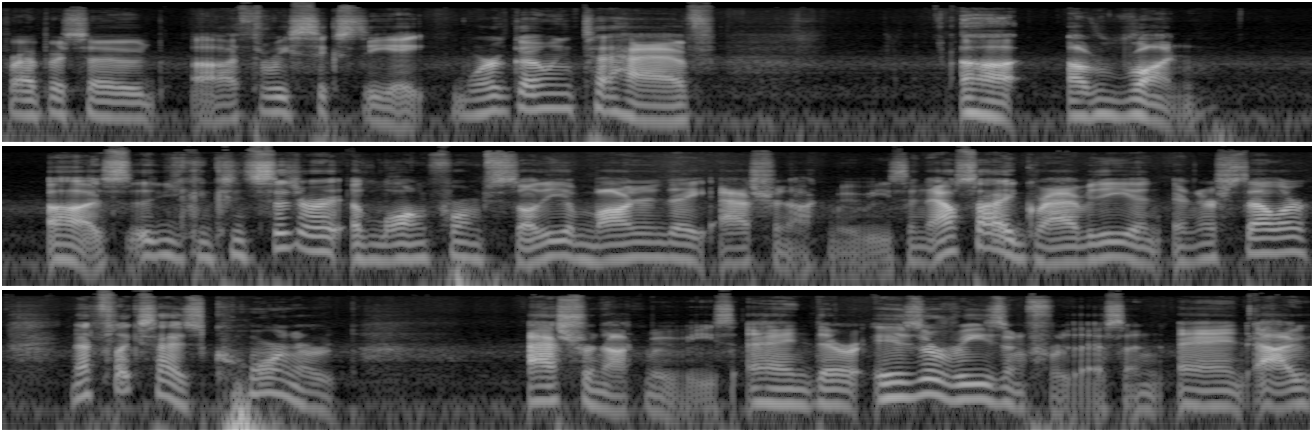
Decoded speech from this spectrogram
for episode uh, 368, we're going to have uh, a run uh, so you can consider it a long form study of modern day astronaut movies. And outside Gravity and Interstellar, Netflix has cornered astronaut movies, and there is a reason for this. And and I,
